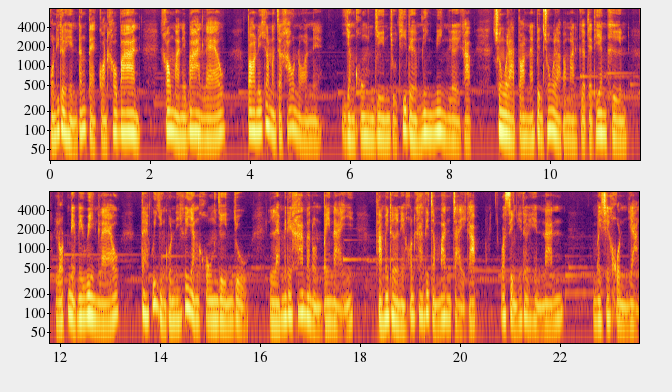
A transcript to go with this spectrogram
คนที่เธอเห็นตั้งแต่ก่อนเข้าบ้าน เข้ามาในบ้านแล้ว ตอนนี้กำลังจะเข้านอนเนี่ยยังคงยืนอยู่ที่เดิมนิ่งๆเลยครับ ช่วงเวลาตอนนั้นเป็นช่วงเวลาประมาณเกือบจะเที่ยงคืนรถเนี่ยไม่วิ่งแล้ว แต่ผู้หญิงคนนี้ก็ยังคงยืนอยู่ และไม่ได้ข้ามถนนไปไหนทำให้เธอเนี่ยค่อนข้างที่จะมั่นใจครับ ว่าสิ่งที่เธอเห็นนั้น ไม่ใช่คนอย่าง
